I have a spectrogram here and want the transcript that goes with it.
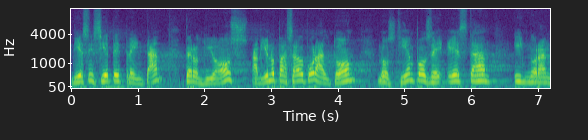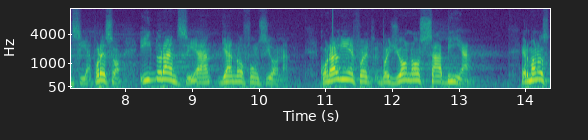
17 30, pero Dios, habiendo pasado por alto los tiempos de esta ignorancia. Por eso, ignorancia ya no funciona. Con alguien, pues, pues yo no sabía. Hermanos,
